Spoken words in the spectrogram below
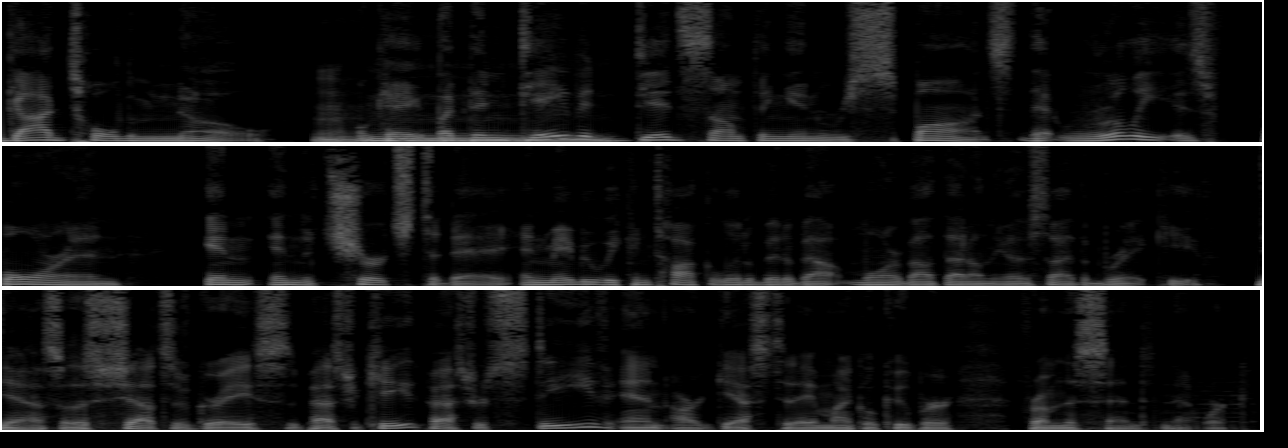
God told him no. Mm-hmm. Okay, but then David did something in response that really is foreign in in the church today, and maybe we can talk a little bit about more about that on the other side of the break, Keith. Yeah, so this is Shouts of Grace. Pastor Keith, Pastor Steve, and our guest today, Michael Cooper from the Send Network.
